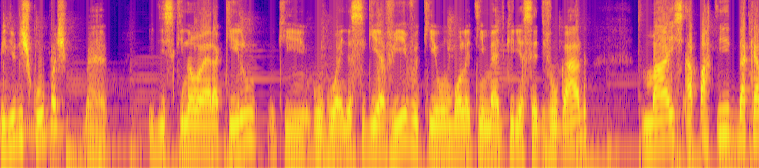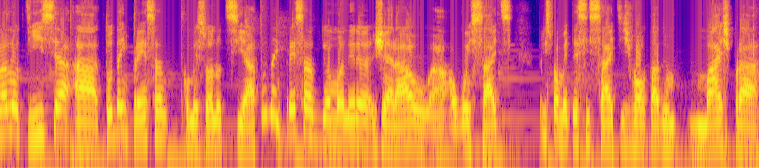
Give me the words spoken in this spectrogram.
pediu desculpas é, e disse que não era aquilo, que o Gugu ainda seguia vivo e que um boletim médico iria ser divulgado. mas a partir daquela notícia, a, toda a imprensa começou a noticiar, toda a imprensa de uma maneira geral, a, alguns sites, principalmente esses sites voltados mais para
